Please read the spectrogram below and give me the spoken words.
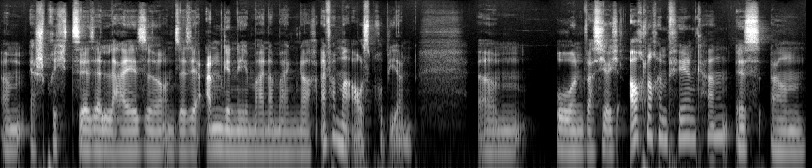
ähm, er spricht sehr, sehr leise und sehr, sehr angenehm meiner Meinung nach. Einfach mal ausprobieren. Ähm, und was ich euch auch noch empfehlen kann, ist, ähm,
